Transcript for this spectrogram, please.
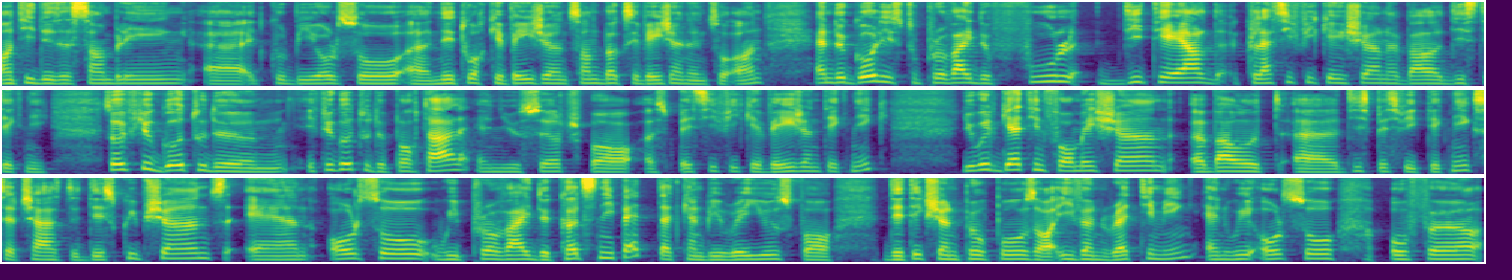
anti-disassembling. Uh, it could be also uh, network evasion, sandbox evasion, and so on. And the goal is to provide a full, detailed classification about this technique. So if you go to the if you go to the portal and you search for a specific evasion technique, you will get information about uh, this specific technique, such as the descriptions, and also we provide the code snippet that can be reused for detection purpose or even red teaming. And we also offer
